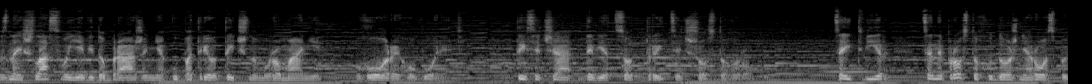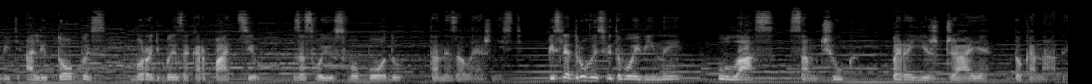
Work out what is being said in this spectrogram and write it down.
знайшла своє відображення у патріотичному романі Гори говорять 1936 року. Цей твір це не просто художня розповідь, а літопис боротьби закарпатців за свою свободу та незалежність. Після Другої світової війни Улас Самчук переїжджає до Канади.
